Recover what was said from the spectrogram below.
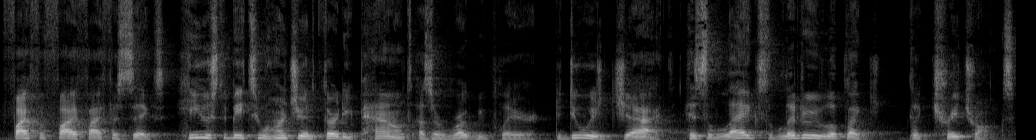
Five foot five, five foot six. He used to be 230 pounds as a rugby player. The dude is jacked. His legs literally look like like tree trunks.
